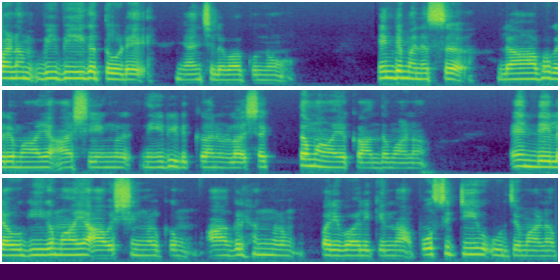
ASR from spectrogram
പണം വിവേകത്തോടെ ഞാൻ ചിലവാക്കുന്നു. എന്റെ മനസ്സ് ലാഭകരമായ ആശയങ്ങൾ നേടിയെടുക്കാനുള്ള ശക്തമായ കാന്തമാണ്. എന്റെ ലൗകികമായ ആവശ്യങ്ങൾക്കും ആഗ്രഹങ്ങളും പരിപാലിക്കുന്ന പോസിറ്റീവ് ഊർജമാണ്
